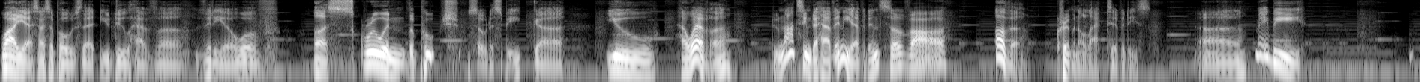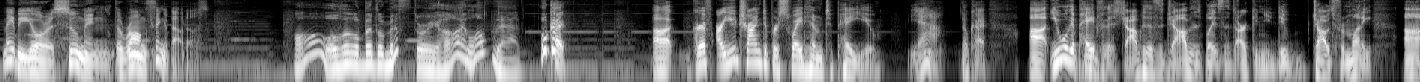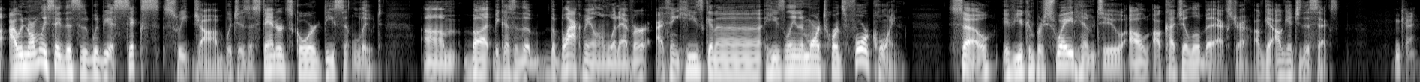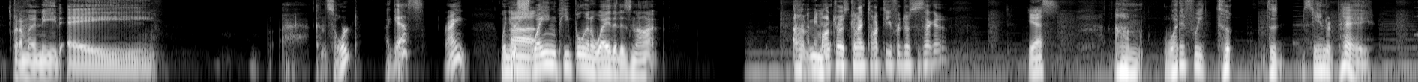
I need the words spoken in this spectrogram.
"Why, yes, I suppose that you do have a video of us screwing the pooch, so to speak. Uh, you, however, do not seem to have any evidence of our other criminal activities. Uh, maybe, maybe you're assuming the wrong thing about us." Oh, a little bit of mystery, huh? I love that. Okay. Uh, Griff, are you trying to persuade him to pay you? Yeah. Okay. Uh, you will get paid for this job because it's a job and it's Blades in the Dark and you do jobs for money. Uh, I would normally say this would be a six suite job, which is a standard score, decent loot. Um, but because of the the blackmail and whatever, I think he's gonna he's leaning more towards four coin. So if you can persuade him to, I'll I'll cut you a little bit extra. I'll get I'll get you the six, Okay. but I'm gonna need a consort, I guess. Right when you're Uh, swaying people in a way that is not Um, I mean- Montrose, can I talk to you for just a second? Yes. Um, what if we took the standard pay,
